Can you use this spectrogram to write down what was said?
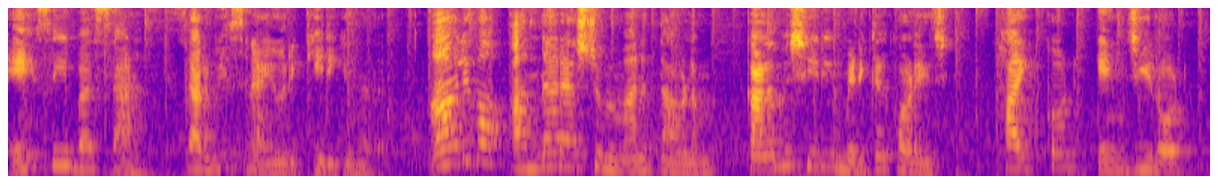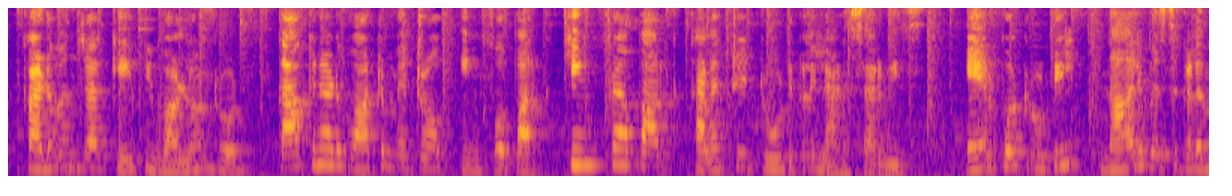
എ സി ബസ്സാണ് സർവീസിനായി ഒരുക്കിയിരിക്കുന്നത്. ആലുവ അന്താരാഷ്ട്ര വിമാനത്താവളം Kalamassery medical college high court M G road Kadavanthra K P Vallon road Kakkanad water metro Infopark Kinfra park collectorate റൂട്ടുകളിലാണ് സർവീസ്. എയർപോർട്ട് റൂട്ടിൽ നാല് ബസ്സുകളും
